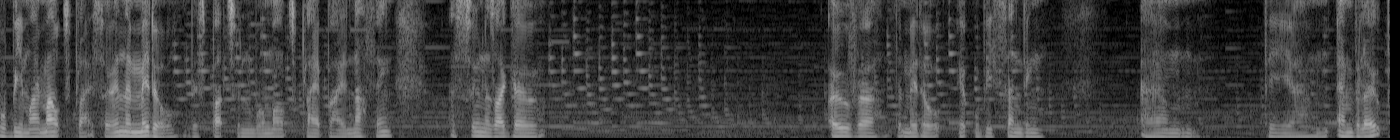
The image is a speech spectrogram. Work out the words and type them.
will be my multiplier. So in the middle, this button will multiply it by nothing. As soon as I go over the middle, it will be sending um, the um, envelope,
